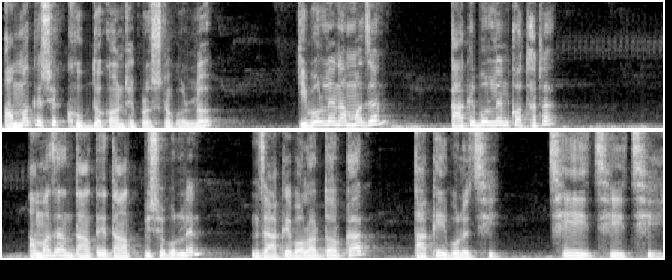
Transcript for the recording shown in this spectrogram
আম্মাকে সে ক্ষুব্ধ কণ্ঠে প্রশ্ন করল, কি বললেন আম্মাজান? কাকে বললেন কথাটা? আম্মাজান দাঁতে দাঁত পিষে বললেন, যাকে বলার দরকার, তাকেই বলেছি। ছি ছি ছি।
